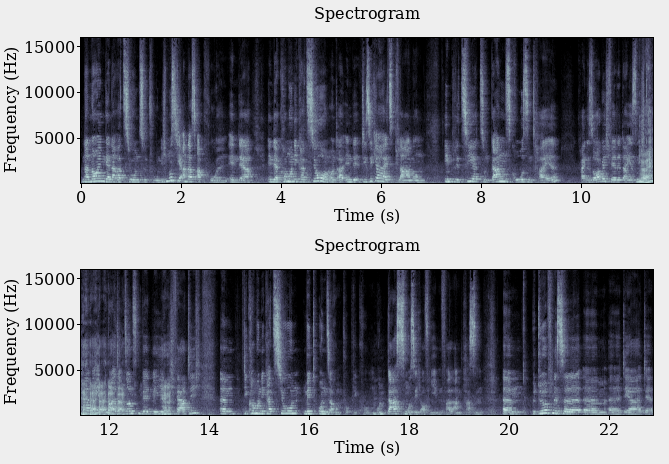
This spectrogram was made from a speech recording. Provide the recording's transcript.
einer neuen Generation zu tun. Ich muss die anders abholen in der, in der Kommunikation und äh, in de, die Sicherheitsplanung impliziert zum ganz großen Teil keine Sorge, ich werde da jetzt nicht drüber reden, weil ansonsten werden wir hier nicht fertig. Ähm, die Kommunikation mit unserem Publikum. Mhm. Und das muss sich auf jeden Fall anpassen. Ähm, Bedürfnisse ähm, äh, der, der,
